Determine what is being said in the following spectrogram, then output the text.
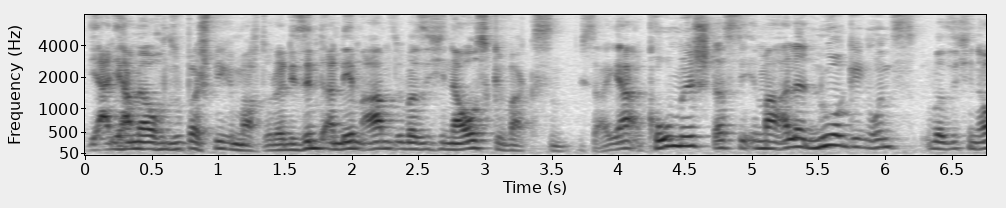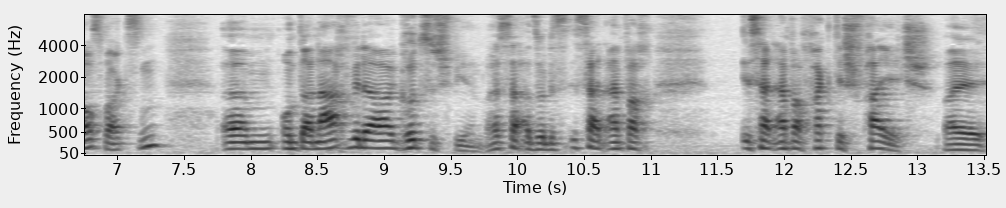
ja, die haben ja auch ein super Spiel gemacht oder die sind an dem Abend über sich hinausgewachsen. Ich sage, ja, komisch, dass die immer alle nur gegen uns über sich hinauswachsen ähm, und danach wieder Grütze spielen. Weißt du, also das ist halt einfach, ist halt einfach faktisch falsch, weil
